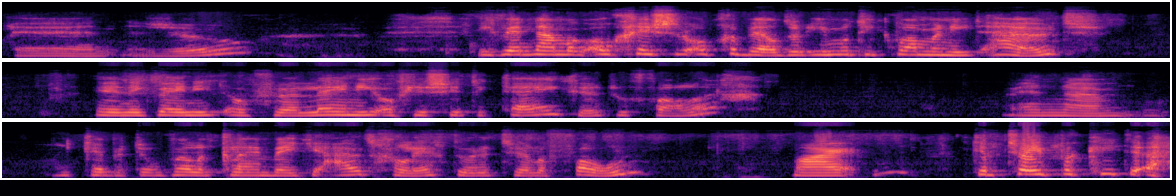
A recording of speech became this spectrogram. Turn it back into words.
En zo. Ik werd namelijk ook gisteren opgebeld door iemand die kwam er niet uit. En ik weet niet of uh, Leni of je zit te kijken toevallig. En ehm, ik heb het ook wel een klein beetje uitgelegd door de telefoon. Maar ik heb twee pakieten.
